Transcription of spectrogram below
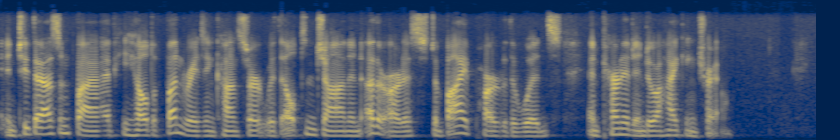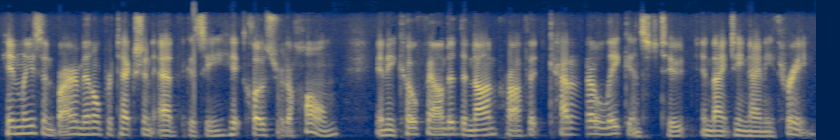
In 2005, he held a fundraising concert with Elton John and other artists to buy part of the woods and turn it into a hiking trail. Henley's environmental protection advocacy hit closer to home, and he co founded the nonprofit Caddo Lake Institute in 1993.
